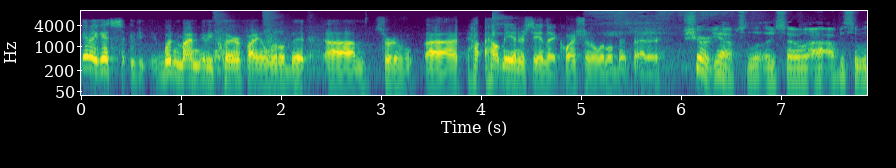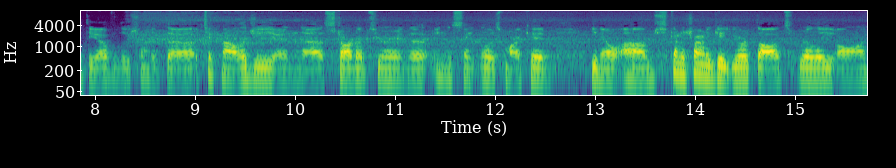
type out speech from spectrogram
Yeah, I guess if you wouldn't mind maybe clarifying a little bit, um, sort of uh, help me understand that question a little bit better. Sure, yeah, absolutely. So uh, obviously, with the evolution with uh, technology and uh, startups here in the in the St. Louis market, you know, um, just kind of trying to get your thoughts really on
